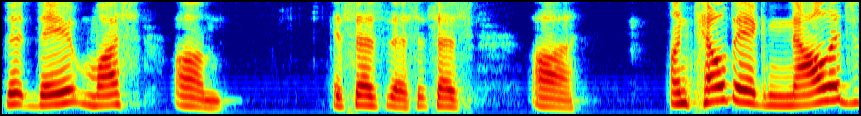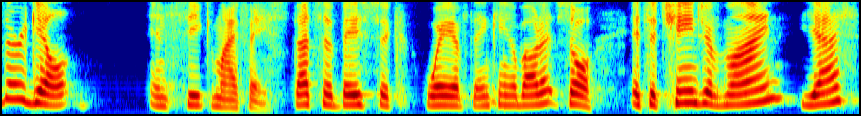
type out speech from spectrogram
that they must, um, it says this, it says, uh, until they acknowledge their guilt and seek my face. That's a basic way of thinking about it. So it's a change of mind, yes.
